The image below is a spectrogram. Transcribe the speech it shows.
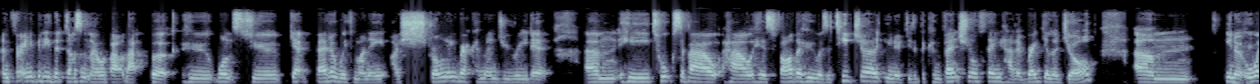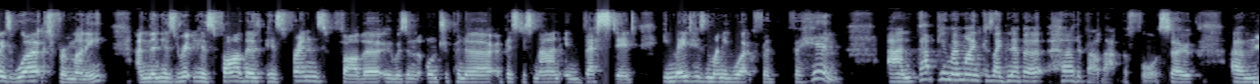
And for anybody that doesn't know about that book who wants to get better with money, I strongly recommend you read it. Um, he talks about how his father, who was a teacher, you know, did the conventional thing, had a regular job. Um, you know always worked for money and then his his father his friend's father who was an entrepreneur a businessman invested he made his money work for for him and that blew my mind because I'd never heard about that before. So, um, hmm.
